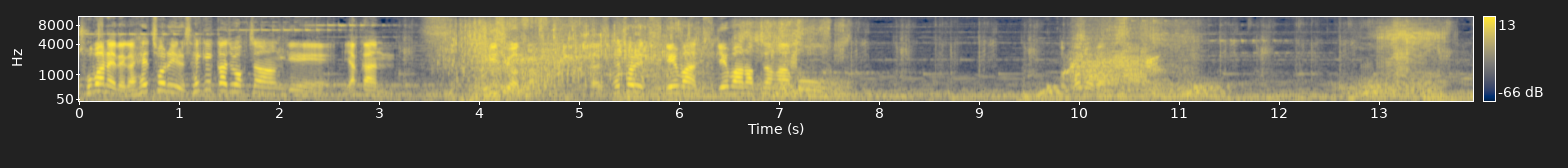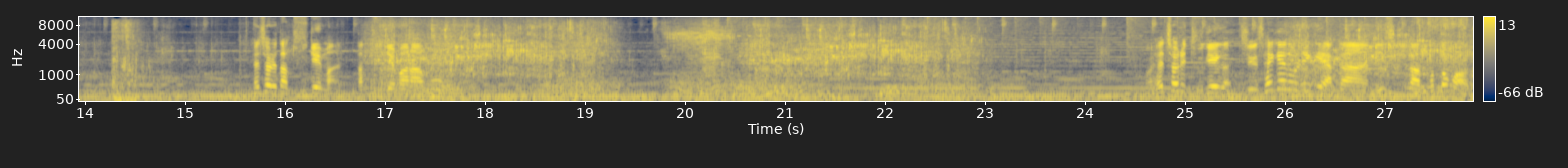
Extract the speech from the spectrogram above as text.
초반에 내가 해처리를 3개까지 확장한 게 약간 무리수였다. 해처리 두 개만 두 개만 확장하고 너 꺼져봐. 해처리 딱두 개만 딱 두 개만 하고 어, 해처리 두 개가 지금 세 개 돌린 게 약간 리스크가 컸던 것 같아.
